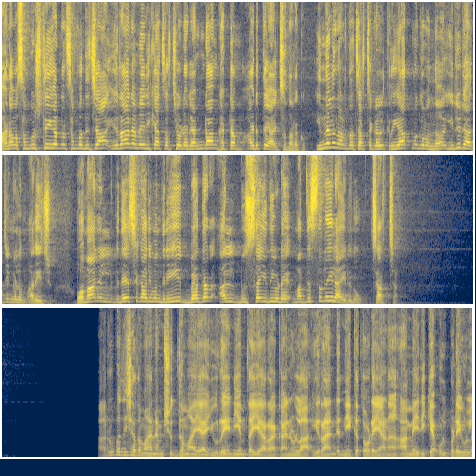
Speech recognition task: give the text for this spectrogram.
ആണവ സമ്പുഷ്ടീകരണം സംബന്ധിച്ച ഇറാൻ അമേരിക്ക ചർച്ചയുടെ രണ്ടാം ഘട്ടം അടുത്തയാഴ്ച നടക്കും. ഇന്നലെ നടന്ന ചർച്ചകൾ ക്രിയാത്മകമെന്ന് ഇരു രാജ്യങ്ങളും അറിയിച്ചു. ഒമാനിൽ വിദേശകാര്യമന്ത്രി ബദർ അൽ ബുസൈദിയുടെ മധ്യസ്ഥതയിലായിരുന്നു ചർച്ച. അറുപത് ശതമാനം ശുദ്ധമായ യുറേനിയം തയ്യാറാക്കാനുള്ള ഇറാന്റെ നീക്കത്തോടെയാണ് അമേരിക്ക ഉൾപ്പെടെയുള്ള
